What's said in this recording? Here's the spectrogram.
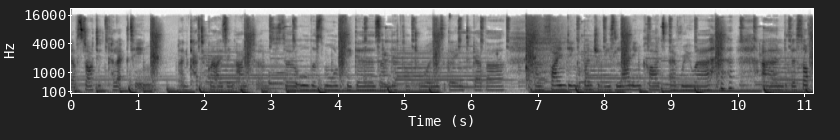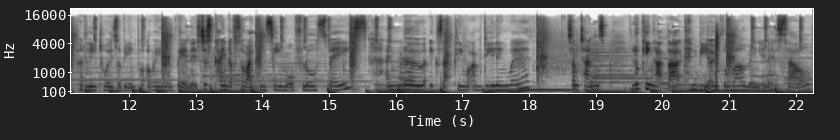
I've started collecting and categorizing items. So all the small figures and little toys are going together I'm finding a bunch of these learning cards everywhere. And the soft cuddly toys are being put away in a bin. It's just kind of so I can see more floor space I know exactly what I'm dealing with sometimes looking at that can be overwhelming in itself.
